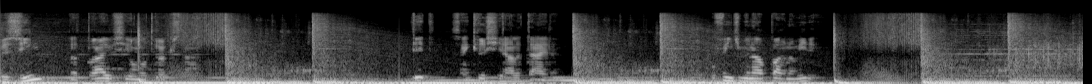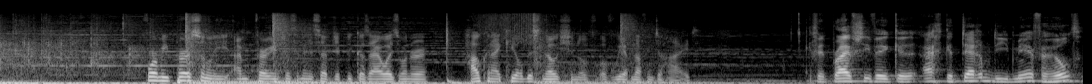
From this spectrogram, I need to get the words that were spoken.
We zien dat privacy onder druk staat. Dit zijn cruciale tijden. Hoe vind je me nou paranoïde? For me personally, I'm very interested in the subject because I always wonder how can I kill this notion of, of we have nothing to hide. Ik vind privacy vind ik, eh, eigenlijk een term die meer verhult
